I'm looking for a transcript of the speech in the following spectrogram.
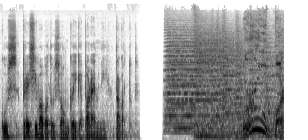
kus pressivabadus on kõige paremini tagatud ruupor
